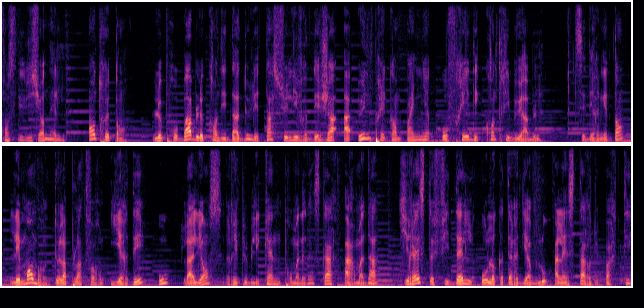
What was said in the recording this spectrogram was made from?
constitutionnels. Entre-temps, le probable candidat de l'État se livre déjà à une pré-campagne aux frais des contribuables. Ces derniers temps, les membres de la plateforme IRD ou l'Alliance républicaine pour Madagascar Armada, qui restent fidèles aux locataires diavolou à l'instar du parti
